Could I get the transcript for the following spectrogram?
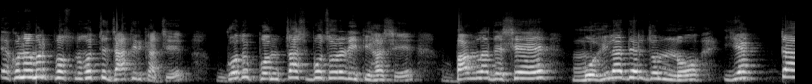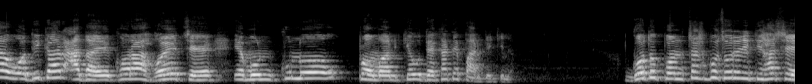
এখন আমার প্রশ্ন হচ্ছে জাতির কাছে, গত পঞ্চাশ বছরের ইতিহাসে বাংলাদেশে মহিলাদের জন্য একটা অধিকার আদায় করা হয়েছে এমন কোনো প্রমাণ কেউ দেখাতে পারবে কিনা? গত পঞ্চাশ বছরের ইতিহাসে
